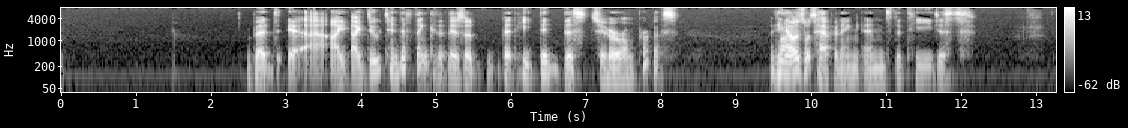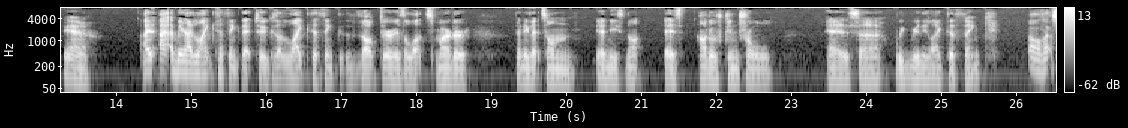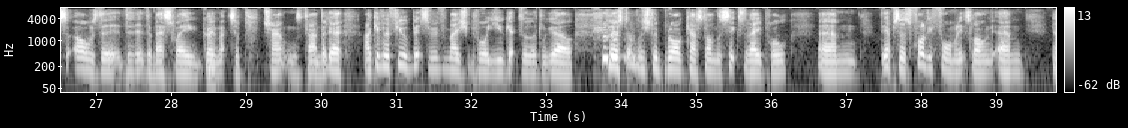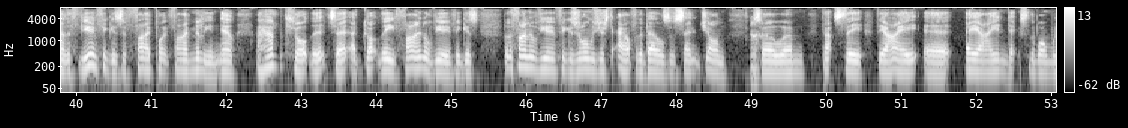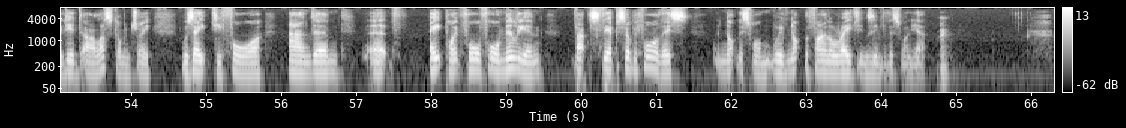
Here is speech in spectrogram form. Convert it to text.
but yeah, I I do tend to think that there's a that he did this to her on purpose. That he Right. knows what's happening, and that he just, yeah. I, I mean, I like to think that too because I like to think that the Doctor is a lot smarter than he lets on, and he's not as out of control as uh, we'd really like to think. Oh, that's always the, the, the best way, going back to Troughton's time. But uh, I'll give a few bits of information before you get to the little girl. First, obviously, broadcast on the 6th of April. Um, the episode's 44 minutes long. Um, now, the viewing figures are 5.5 million. Now, I had thought that uh, I'd got the final viewing figures, but the final viewing figures are only just out for the Bells of St. John. So um, that's the, the I, uh, AI index, the one we did our last commentary, was 84 and um, uh, 8.44 million. That's the episode before this, not this one. We've not the final ratings in for this one yet.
